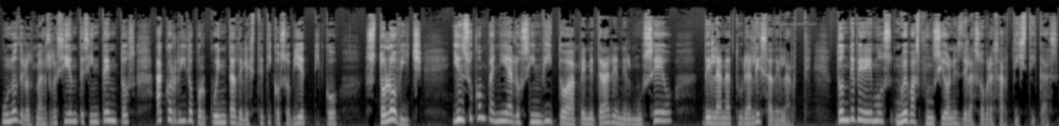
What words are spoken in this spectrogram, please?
Uno de los más recientes intentos ha corrido por cuenta del estético soviético Stolovich y en su compañía los invito a penetrar en el Museo de la Naturaleza del Arte, donde veremos nuevas funciones de las obras artísticas.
